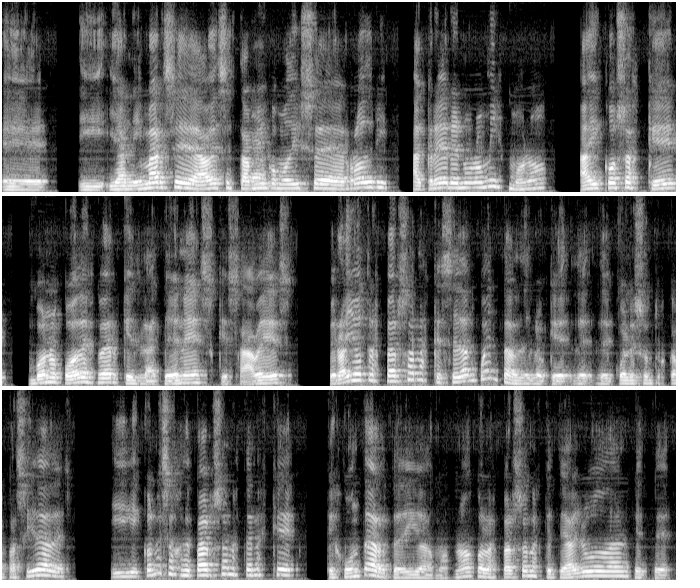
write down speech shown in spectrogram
Eh, y, animarse a veces también, como dice Rodri, a creer en uno mismo, ¿no? Hay cosas que vos no podés ver que la tenés, que sabes, pero hay otras personas que se dan cuenta de lo que, de, cuáles son tus capacidades. Y con esas personas tenés que, que, juntarte, digamos, ¿no? Con las personas que te ayudan, que te,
